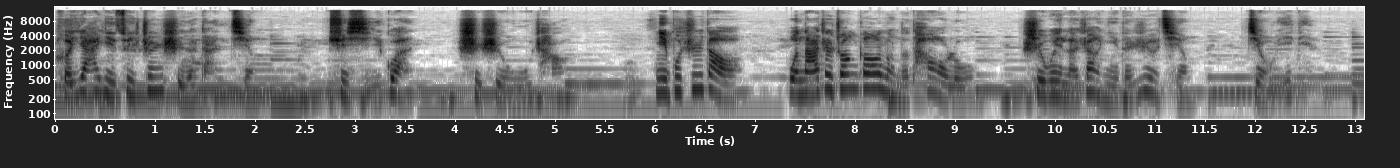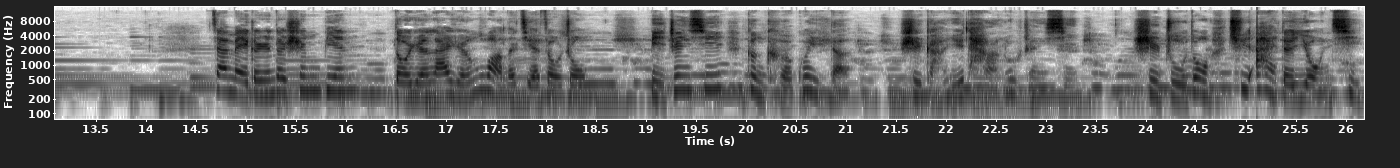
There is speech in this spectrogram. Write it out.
和压抑最真实的感情，去习惯世事无常。你不知道，我拿着装高冷的套路，是为了让你的热情久一点。在每个人的身边。都人来人往的节奏中，比真心更可贵的是敢于袒露真心，是主动去爱的勇气，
